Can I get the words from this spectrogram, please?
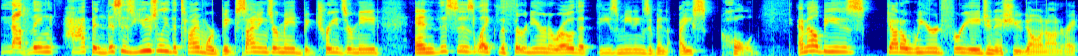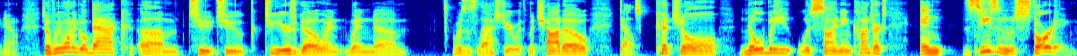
nothing happened. This is usually the time where big signings are made, big trades are made, and this is like the third year in a row that these meetings have been ice cold. MLB's got a weird free agent issue going on right now. So if we want to go back um, to to two years ago when when um, was this last year with Machado, Dallas Keuchel, nobody was signing contracts, and the season was starting,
